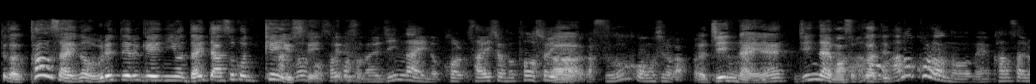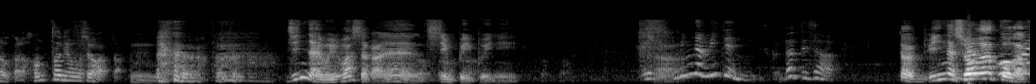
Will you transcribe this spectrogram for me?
てか関西の売れてる芸人は大体あそこに経由していってそうそうそれこそね陣内のこ最初の当初いじめとかすごく面白かった陣内ね陣内もあそこが出あのあの頃のね関西ローカル本当に面白かったうん陣内もいましたからねチチンプイプイにえみんな見てんですかだってさだからみんな小学校が帰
